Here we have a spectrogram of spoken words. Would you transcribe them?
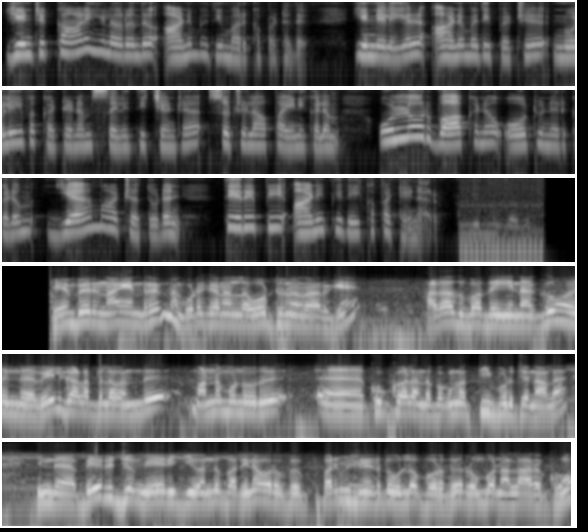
இன்று காலையிலிருந்து அனுமதி மறுக்கப்பட்டது. இந்நிலையில் அனுமதி பெற்று நுழைவு கட்டணம் செலுத்திச் சென்ற சுற்றுலா பயணிகளும் உள்ளூர் வாகன ஓட்டுநர்களும் ஏமாற்றத்துடன் திருப்பி அனுப்பி வைக்கப்பட்டனர். என் பேர் நாகேந்திரன். நான் கொடைக்கானலில் ஓட்டுநராக இருக்கேன். அதாவது பார்த்தீங்கன்னாக்கும் இந்த வெயில் காலத்தில் வந்து மன்னமனூர் அஹ், குக்கால் அந்த பக்கம்லாம் தீ பிடிச்சனால இந்த பேரிஜம் ஏரிக்கு வந்து பார்த்திங்கன்னா ஒரு பர்மிஷன் எடுத்து உள்ளே போகிறது ரொம்ப நல்லாயிருக்கும்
